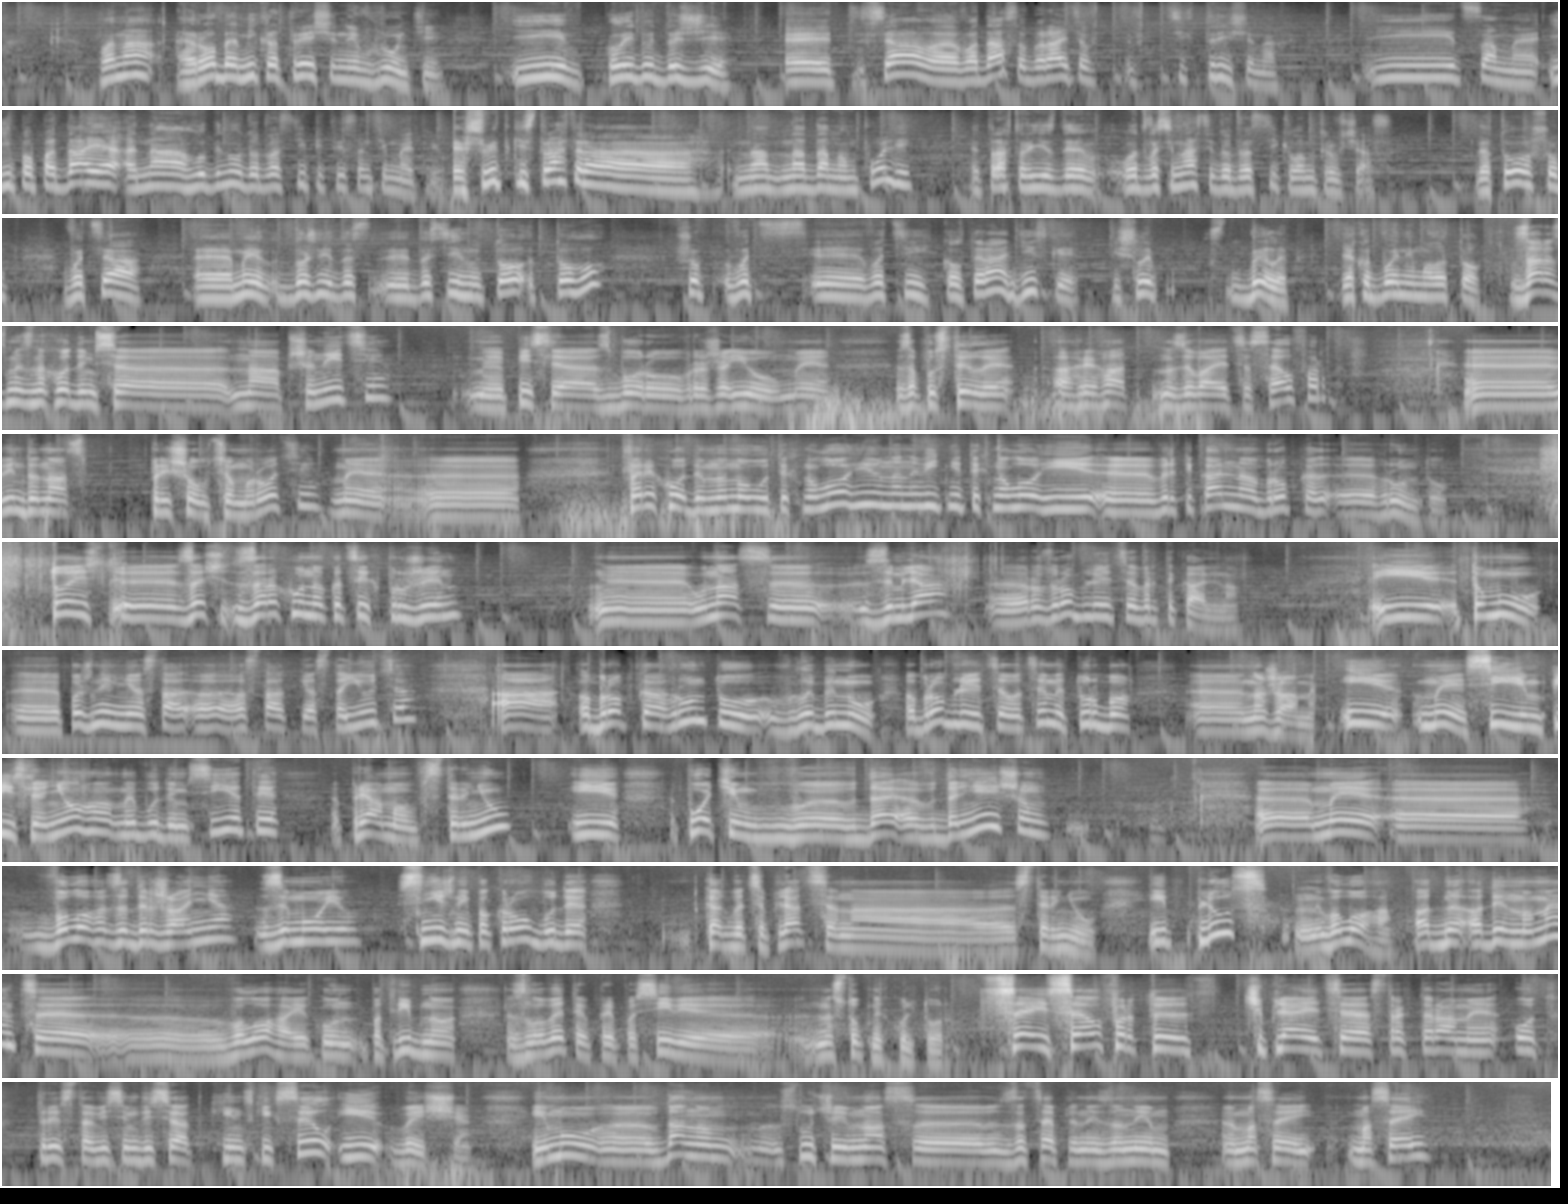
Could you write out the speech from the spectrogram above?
вона робить мікротріщини в ґрунті. І коли йдуть дощі, е, вся е, вода збирається в, в цих тріщинах. І, саме, і попадає на глибину до 25 см. Швидкість трактора на, на даному полі е, трактор їздить від 18 до 20 км в час. Для того, щоб оця, е, ми повинні е, досягнути того, щоб оці, колтера, диски йшли, били б, як отбойний молоток. Зараз ми знаходимося на пшениці. Е, Після збору врожаю ми запустили агрегат, називається Селфорд. Е, Він до нас прийшов в цьому році. Ми е, переходимо на нову технологію, на новітні технології, вертикальна обробка ґрунту. Тобто, за, рахунок оцих пружин у нас земля розроблюється вертикально. І тому е, пожнивні е, остатки остаються, а обробка ґрунту в глибину оброблюється оцими турбоножами. І ми сіємо після нього, ми будемо сіяти прямо в стерню, і потім в, в, в дальнішому е, ми е, вологозадержання зимою, сніжний покров буде як би цеплятися на стерню. І плюс волога. Один момент це е, волога, яку потрібно зловити при посіві е, наступних культур. Цей селфорд е, чіпляється з тракторами від 380 кінських сил і вище. Йому е, в даному случаї в нас е, зацеплений за ним е, масей, масей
